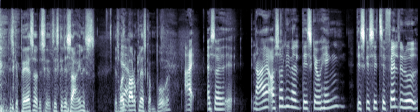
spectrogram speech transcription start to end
det skal passe, og det skal, det skal designes. Jeg tror ikke Ja. bare, du klasker dem på, vel? Nej, altså, øh, nej, og så alligevel, det skal jo hænge, det skal se tilfældigt ud,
